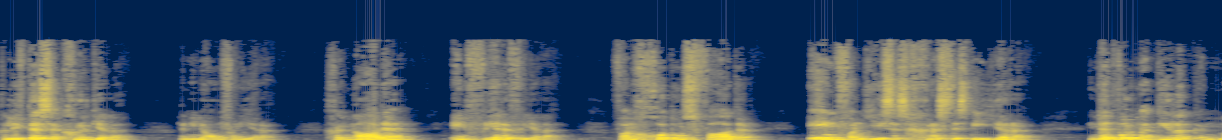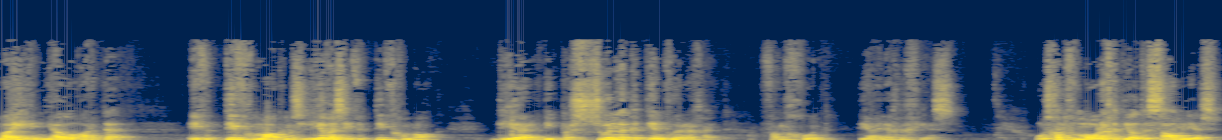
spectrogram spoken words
Geliefdes, ek groet julle in die naam van die Here. Genade en vrede vir julle van God ons Vader en van Jesus Christus die Here. En dit word natuurlik in my en jou harte effektief gemaak en ons lewens effektief gemaak deur die persoonlike teenwoordigheid van God die Heilige Gees. Ons gaan vanmôre gedeelte saam lees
